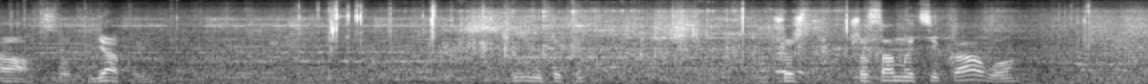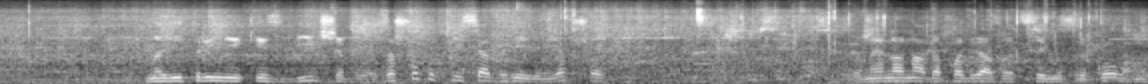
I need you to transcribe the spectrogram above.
А, все, дякую. Чому таке? Що, що саме цікаво, на вітрині якесь більше було. За що тут 50 гривень? Я в шокі. Це, мабуть, треба підв'язувати з цими приколами.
